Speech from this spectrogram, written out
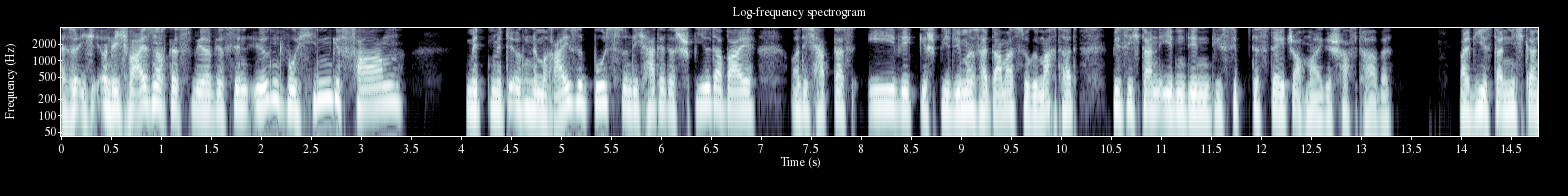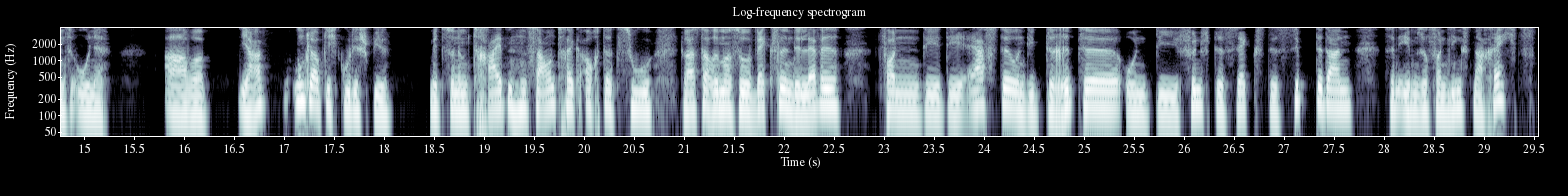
Also ich und ich weiß noch, dass wir wir sind irgendwo hingefahren mit mit irgendeinem Reisebus und ich hatte das Spiel dabei und ich habe das ewig gespielt, wie man es halt damals so gemacht hat, bis ich dann eben den die siebte Stage auch mal geschafft habe, weil die ist dann nicht ganz ohne. Aber ja, unglaublich gutes Spiel. Mit so einem treibenden Soundtrack auch dazu. Du hast auch immer so wechselnde Level von die, die erste und die dritte und die fünfte, sechste, siebte dann sind eben so von links nach rechts.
